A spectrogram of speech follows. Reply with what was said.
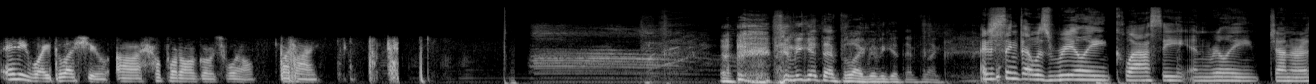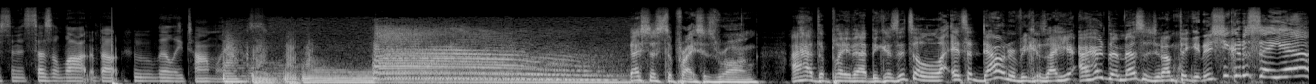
Anyway, bless you. Uh, hope it all goes well. Bye bye. Let me get that plug. Let me get that plug. I just think that was really classy and really generous, and it says a lot about who Lily Tomlin is. That's just the price is wrong. I had to play that because it's a it's a downer because I hear I heard that message and I'm thinking is she gonna say yeah?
